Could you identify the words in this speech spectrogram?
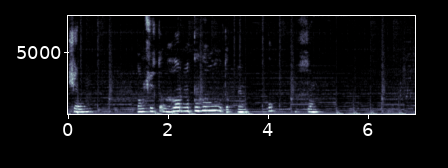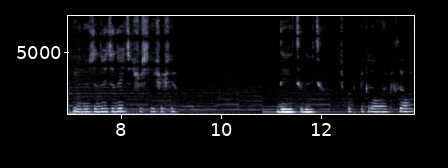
Ще. Там щось так гарно повело, прям. О, все. Є, Дивіться, дивіться, дивіться, щось є, щось є. Дивіться, дивіться. Типа петлевая, петлевая.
